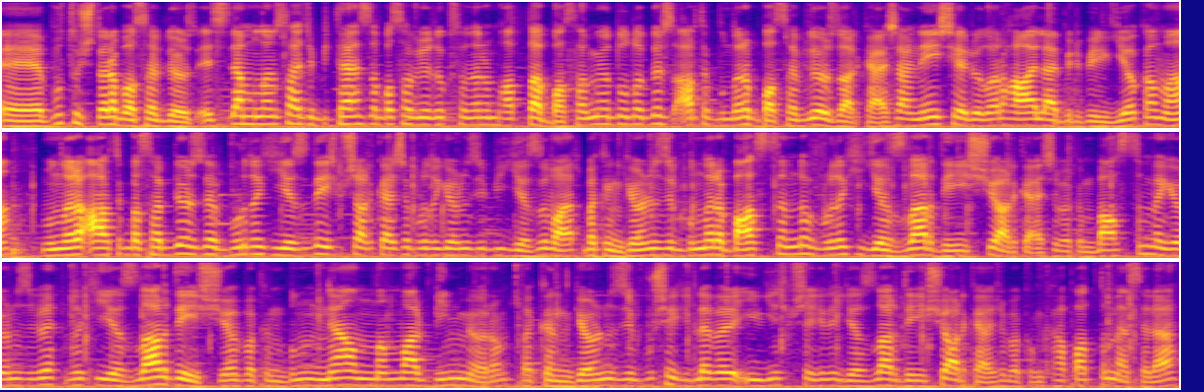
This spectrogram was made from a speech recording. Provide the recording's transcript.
e, bu tuşlara basabiliyoruz. Eskiden bunların sadece bir tanesine basabiliyorduk sanırım. Hatta basamıyor da olabiliriz. Artık bunları basabiliyoruz arkadaşlar. Ne işe yarıyorlar hala bir bilgi yok ama bunları artık basabiliyoruz ve buradaki yazı değişmiş arkadaşlar. Burada gördüğünüz gibi bir yazı var. Bakın gördüğünüz gibi bunlara bastığımda buradaki yazılar değişiyor arkadaşlar. Bakın bastım ve gördüğünüz gibi buradaki yazılar değişiyor. Bakın bunun ne anlamı var bilmiyorum. Bakın gördüğünüz gibi bu şekilde böyle ilginç bir şekilde yazılar değişiyor arkadaşlar. Bakın kapattım mesela.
